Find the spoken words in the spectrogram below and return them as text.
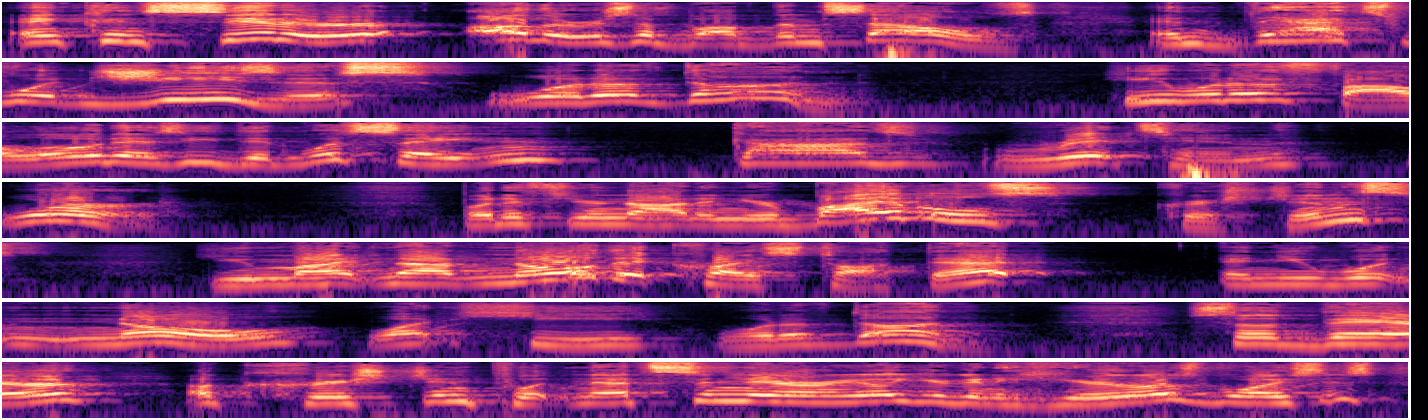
And consider others above themselves. And that's what Jesus would have done. He would have followed, as he did with Satan, God's written word. But if you're not in your Bibles, Christians, you might not know that Christ taught that, and you wouldn't know what he would have done. So, there, a Christian put in that scenario, you're going to hear those voices,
